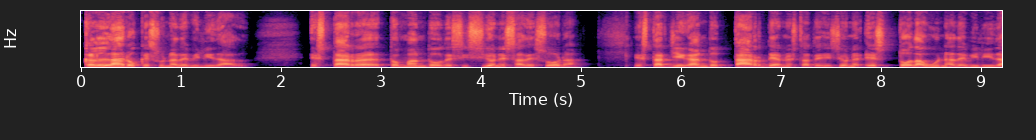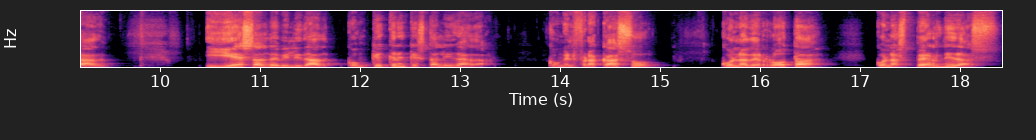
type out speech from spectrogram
Claro que es una debilidad. Estar eh, tomando decisiones a deshora, estar llegando tarde a nuestras decisiones, es toda una debilidad. Y esa debilidad, ¿con qué creen que está ligada? Con el fracaso, con la derrota, con las pérdidas.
